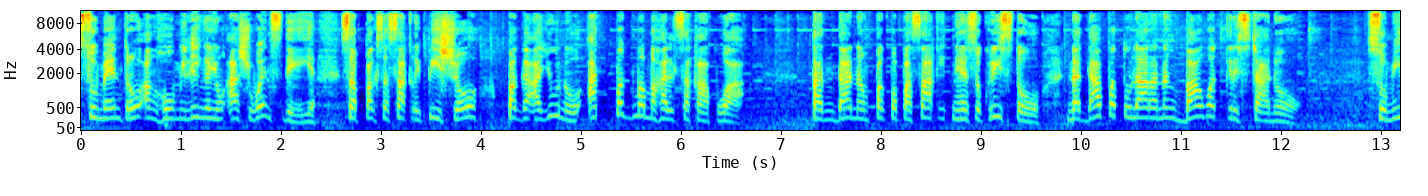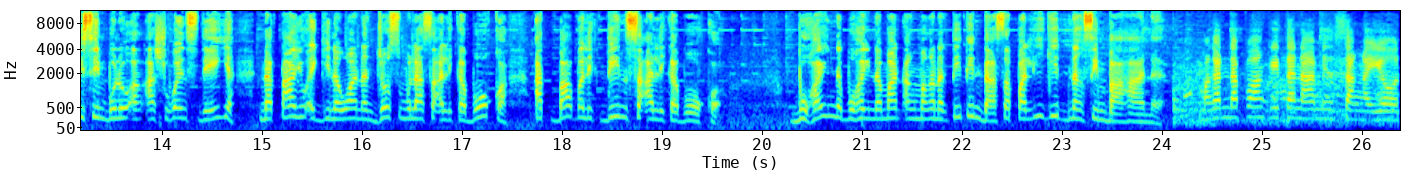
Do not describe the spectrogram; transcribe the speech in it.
Sumentro ang homily ngayong Ash Wednesday sa pagsasakripisyo, pag-aayuno at pagmamahal sa kapwa. Tanda ng pagpapasakit ni Heso Kristo na dapat tularan ng bawat Kristiyano. Sumisimbolo ang Ash Wednesday na tayo ay ginawa ng Diyos mula sa alikabok at babalik din sa alikabok. Buhay na buhay naman ang mga nagtitinda sa paligid ng simbahan. Maganda po ang kita namin sa ngayon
